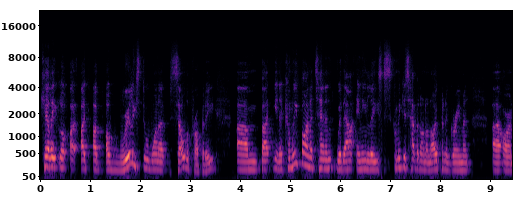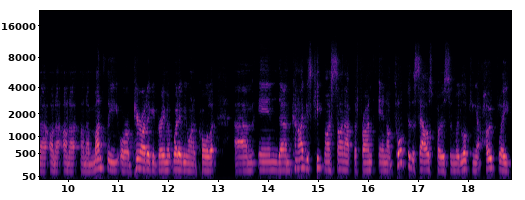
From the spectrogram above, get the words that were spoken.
Kelley, look, I, I, I- really still want to sell the property. Um, but you know, can we find a tenant without any lease? Can we just have it on an open agreement uh, or on a, on a on a on a monthly or a periodic agreement, whatever you want to call it? Um, and um, can I just keep my sign up the front? And I'll talk to the salesperson. We're looking at hopefully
